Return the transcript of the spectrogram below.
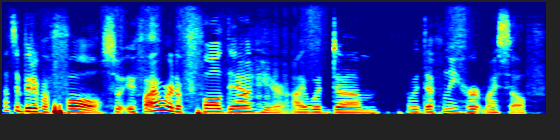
That's a bit of a fall. So if I were to fall down here, I would um I would definitely hurt myself.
